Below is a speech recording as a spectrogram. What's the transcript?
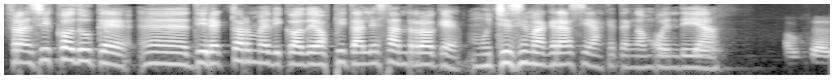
Francisco Duque, eh, director médico de Hospitales San Roque. Muchísimas gracias. Que tengan buen día. A ustedes.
